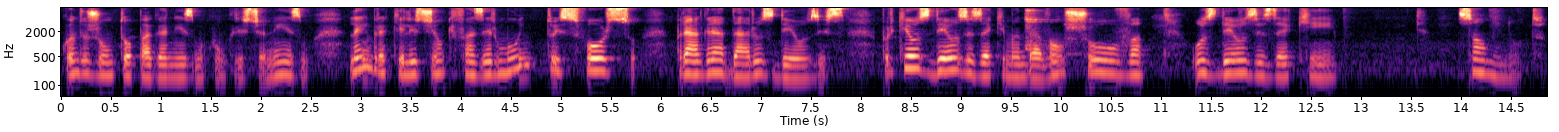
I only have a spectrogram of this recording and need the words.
quando juntou paganismo com cristianismo, lembra que eles tinham que fazer muito esforço para agradar os deuses, porque os deuses é que mandavam chuva, os deuses é que. Só um minuto.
